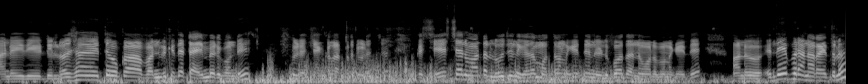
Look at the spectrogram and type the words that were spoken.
అండ్ ఇది డెలివరీ అయితే ఒక వన్ వీక్ అయితే టైం పెట్టుకోండి. చూడొచ్చు ఎంకలు అట్లా చూడొచ్చు. ఇంకా చేస్తే అనమాట లూజ్ ఉంది కదా మొత్తానికి అయితే నిండిపోతుంది అనమాట మనకైతే. అండ్ ఎంత అయిపోయారు అన్న రైతులు?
